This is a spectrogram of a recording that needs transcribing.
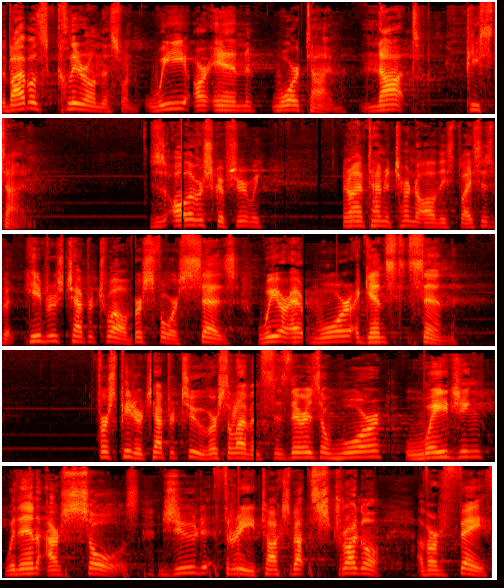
The Bible is clear on this one. We are in wartime, not peacetime. This is all over Scripture. We, we don't have time to turn to all these places, but Hebrews chapter 12, verse 4 says, We are at war against sin. 1 Peter chapter 2 verse 11 says there is a war waging within our souls. Jude 3 talks about the struggle of our faith.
